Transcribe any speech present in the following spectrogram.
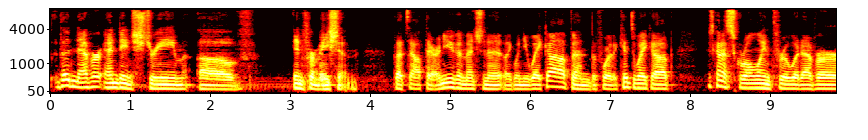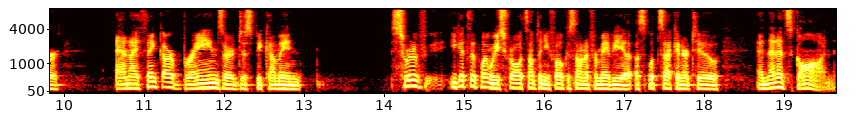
the never-ending stream of information that's out there. And you even mentioned it like when you wake up and before the kids wake up, just kind of scrolling through whatever. And I think our brains are just becoming sort of, you get to the point where you scroll at something, you focus on it for maybe a, a split second or two, and then it's gone.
